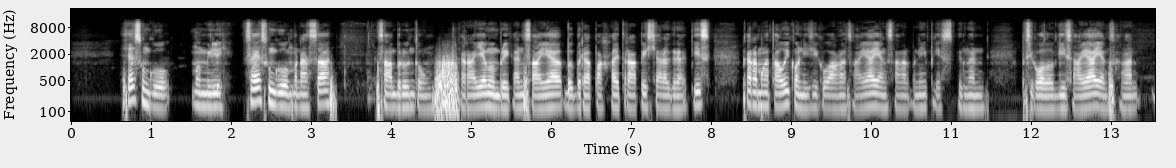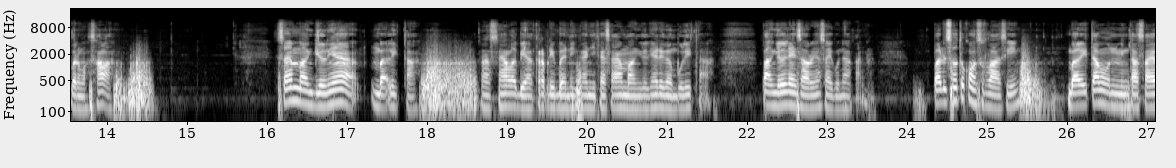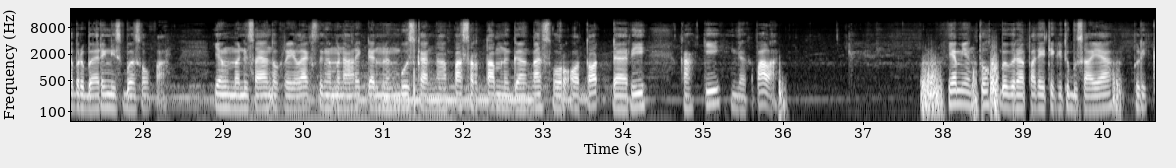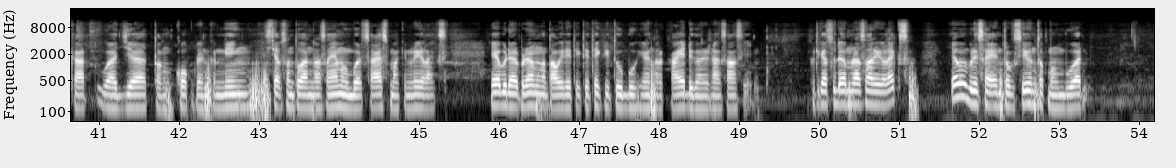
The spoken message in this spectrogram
Saya sungguh memilih, saya sungguh merasa sangat beruntung karena ia memberikan saya beberapa kali terapi secara gratis karena mengetahui kondisi keuangan saya yang sangat menipis dengan psikologi saya yang sangat bermasalah. Saya memanggilnya Mbak Lita. Rasanya lebih akrab dibandingkan jika saya memanggilnya dengan Bu Lita. Panggilan yang seharusnya saya gunakan. Pada suatu konsultasi, Mbak Lita meminta saya berbaring di sebuah sofa yang membantu saya untuk rileks dengan menarik dan menembuskan napas serta menegangkan seluruh otot dari kaki hingga kepala. Ia menyentuh beberapa titik di tubuh saya, belikat, wajah, tengkuk, dan kening. Setiap sentuhan rasanya membuat saya semakin rileks. Ia benar-benar mengetahui titik-titik di tubuh yang terkait dengan relaksasi. Ketika sudah merasa rileks, ia memberi saya instruksi untuk membuat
